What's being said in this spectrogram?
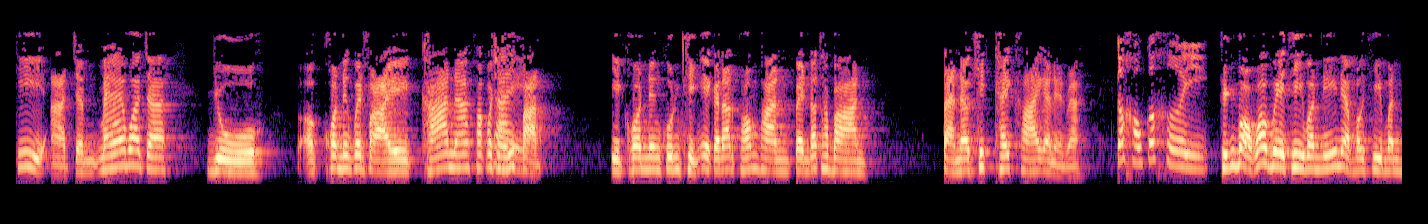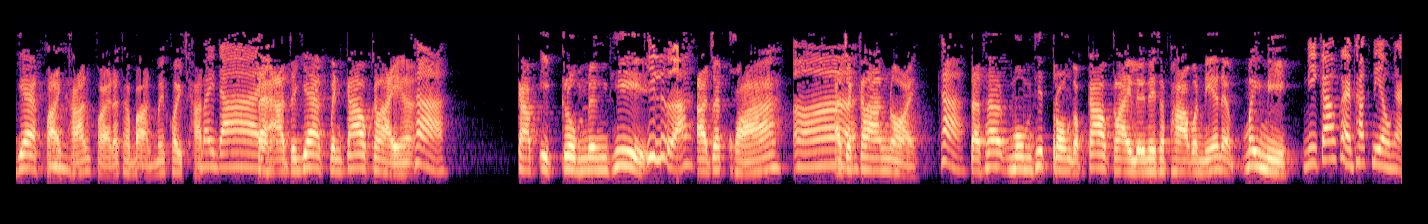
ที่อาจจะแม้ว่าจะอยู่เอ่อคนหนึ่งเป็นฝ่ายค้านนะพรรคประชาธิปัตย์ อีกคนหนึ่งคุณขิงเอกนัทพร้อมพันธ์เป็นรัฐบาล แต่แนวคิดคล้ายๆ กันเห็นไหมก็เขาก็เคย ถึงบอกว่าเวทีวันนี้เนี่ยบางทีมันแยกฝ่ายค้านฝ่ายรัฐบาลไม่ค่อยชัดไม่ได้ แต่อาจจะแยกเป็นก้าวไกลฮะค่ะกับอีกกลุ่มหนึ่งที่ที่เหลือ อาจจะขวาอาอาจจะกลางหน่อยค่ะแต่ถ้ามุมที่ตรงกับก้าวไกลเลยในสภาวันนี้เนี่ยไม่มีมีก้าวไกลพักเดียวไง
